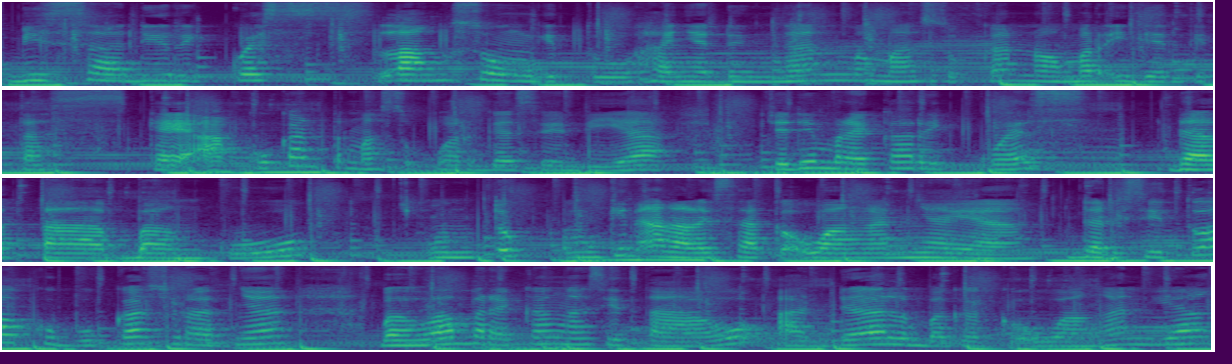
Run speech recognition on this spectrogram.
bisa di request langsung gitu. Hanya dengan memasukkan nomor identitas. Kayak aku kan termasuk warga Swedia jadi mereka request data bankku untuk mungkin analisa keuangannya ya. Dari situ aku buka suratnya bahwa mereka ngasih tahu ada lembaga keuangan yang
